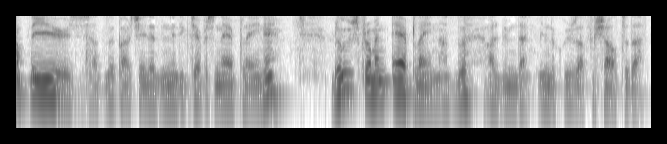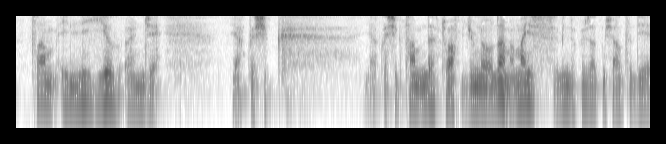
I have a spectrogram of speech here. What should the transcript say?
Up The Years adlı parçayla dinledik Jefferson Airplane'i. Blues From An Airplane adlı albümden 1966'da tam 50 yıl önce yaklaşık yaklaşık tam da tuhaf bir cümle oldu ama Mayıs 1966 diye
